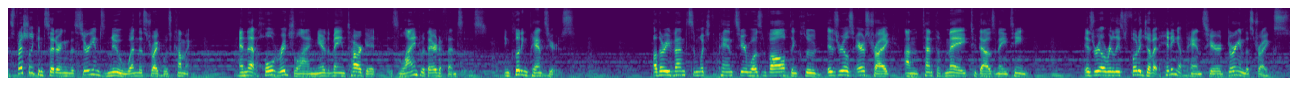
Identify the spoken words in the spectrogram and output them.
especially considering the Syrians knew when the strike was coming, and that whole ridgeline near the main target is lined with air defenses, including Pantsirs. Other events in which the Pantsir was involved include Israel's airstrike on the 10th of May 2018. Israel released footage of it hitting a Pantsir during the strikes.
